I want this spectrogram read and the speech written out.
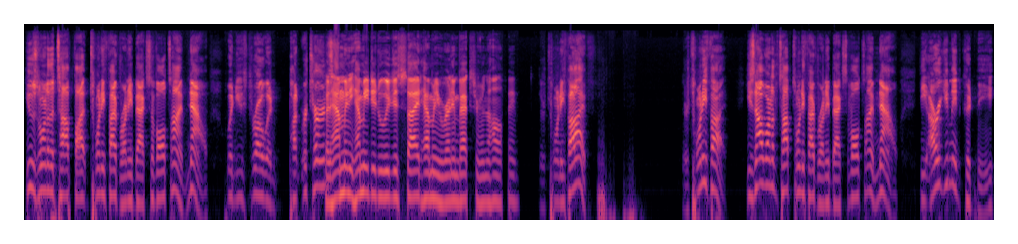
he was one of the top five, 25 running backs of all time. Now, when you throw in punt returns, But how many? How many did we decide? How many running backs are in the Hall of Fame? they're 25. They're 25. He's not one of the top 25 running backs of all time. Now, the argument could be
